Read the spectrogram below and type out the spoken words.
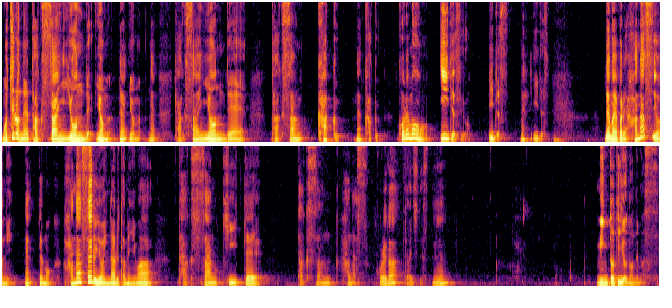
もちろんねたくさん読んで読む。ね読む。ね。たくさん読んでたくさん書く。ね書く。これもいいですよ。いいです。ねいいです。でもやっぱり話すように。ねでも話せるようになるためにはたくさん聞いてたくさん話す。これが大事ですね。ミントティーを飲んでます。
